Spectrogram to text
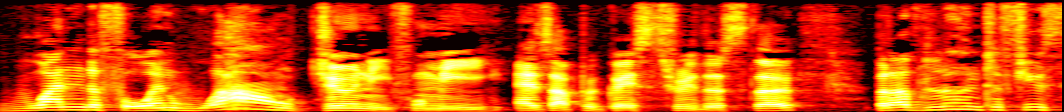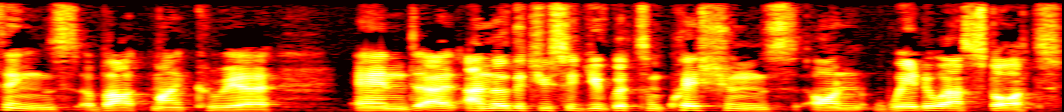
wonderful and wow journey for me as I progressed through this, though. But I've learned a few things about my career, and I, I know that you said you've got some questions on where do I start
